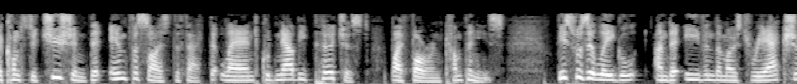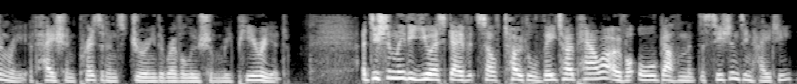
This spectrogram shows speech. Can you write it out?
A constitution that emphasised the fact that land could now be purchased by foreign companies. This was illegal under even the most reactionary of Haitian presidents during the revolutionary period. Additionally, the US gave itself total veto power over all government decisions in Haiti.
